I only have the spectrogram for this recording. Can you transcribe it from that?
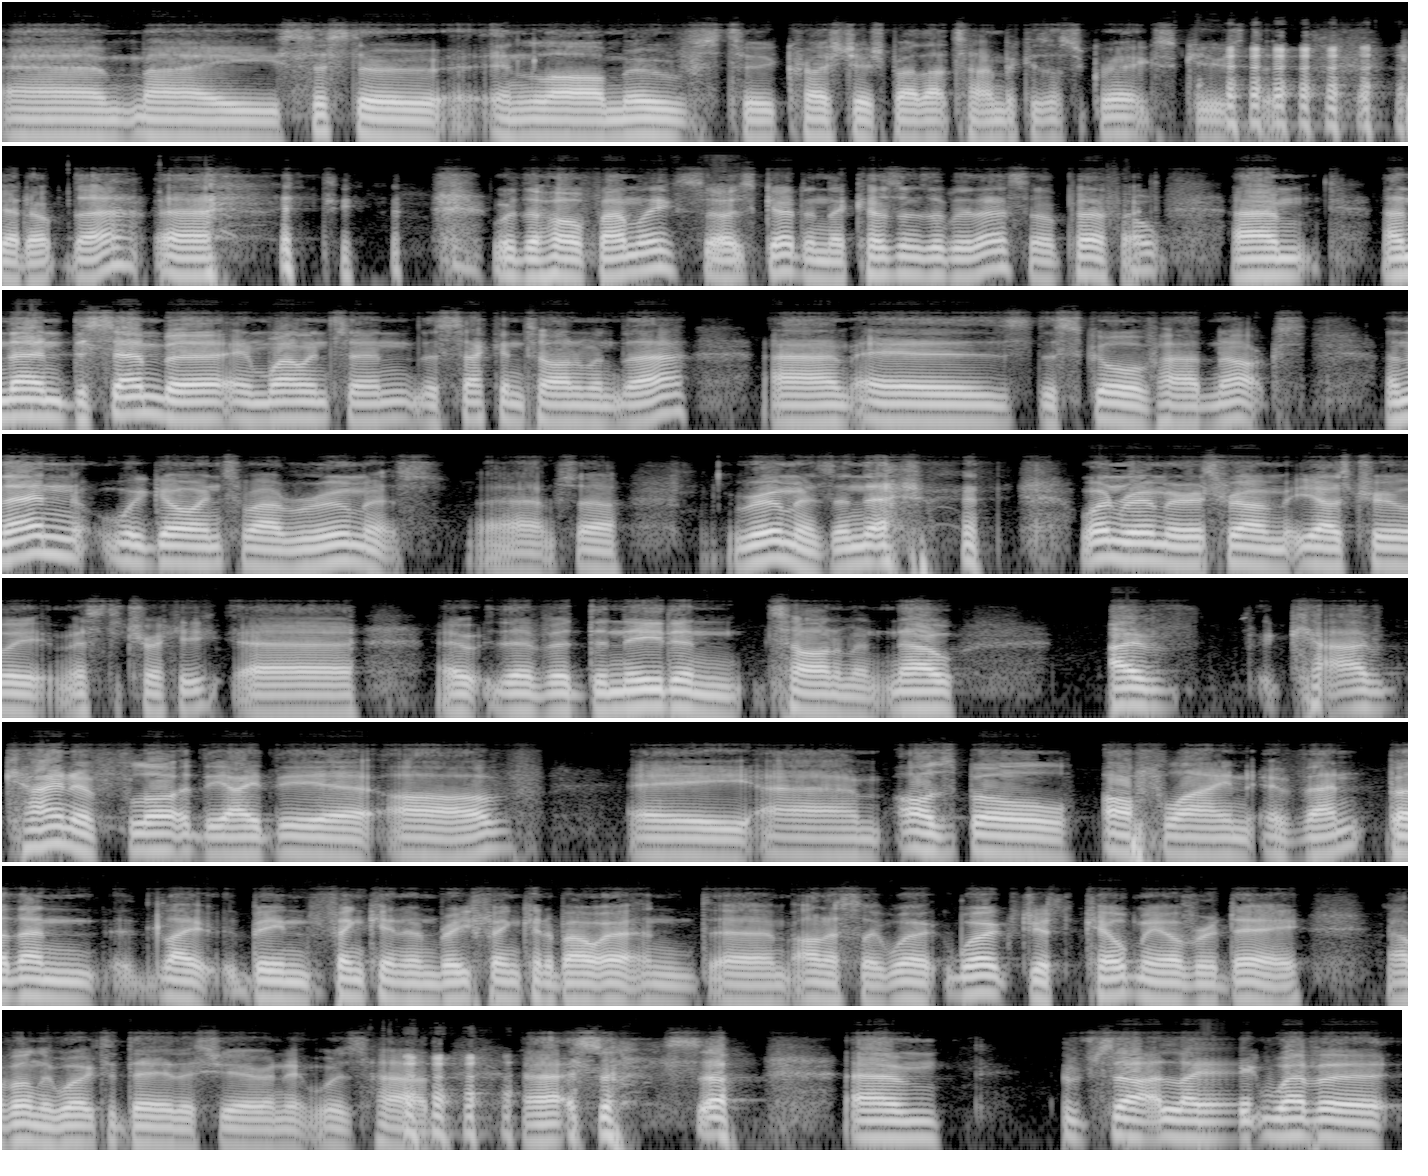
um, my sister-in-law moves to Christchurch by that time because that's a great excuse to get up there uh, with the whole family. So it's good, and their cousins will be there. So perfect. Um, and then December in Wellington, the second tournament there um, is the School of Hard Knocks, and then we go into our rumors. Um, so rumors, and then one rumor is from yours truly, Mr. Trickey, uh, the, the Dunedin tournament. Now, I've I've kind of floated the idea of a um, Ozbowl offline event, but then like been thinking and rethinking about it, and um, honestly, work work just killed me over a day. I've only worked a day this year, and it was hard. uh, so so um, so like whether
